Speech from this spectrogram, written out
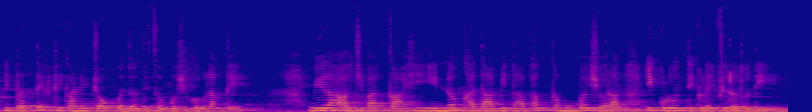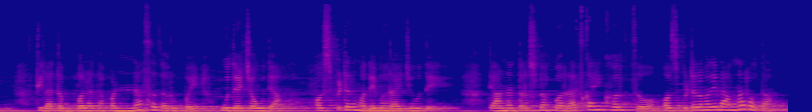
आणि प्रत्येक ठिकाणी जॉबबद्दल ती चौकशी करू लागते. मीरा अजिबात काहीही न खाता पिता फक्त मुंबई शहरात इकडून तिकडे फिरत होती. तिला तब्बल आता पन्नास हजार रुपये उद्याच्या उद्या हॉस्पिटलमध्ये भरायचे होते. त्यानंतरसुद्धा बराच काही खर्च हॉस्पिटलमध्ये लागणार होता.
